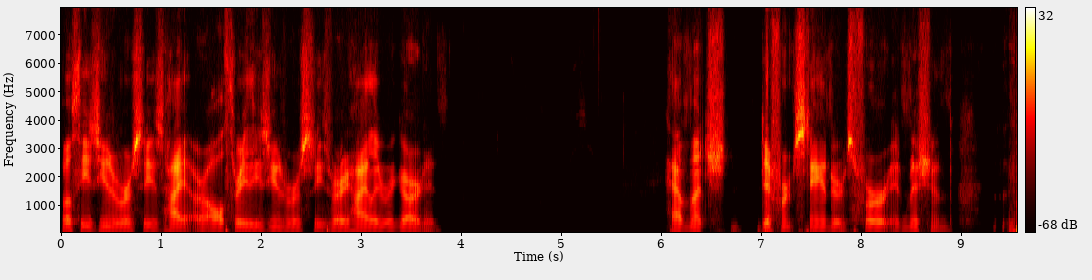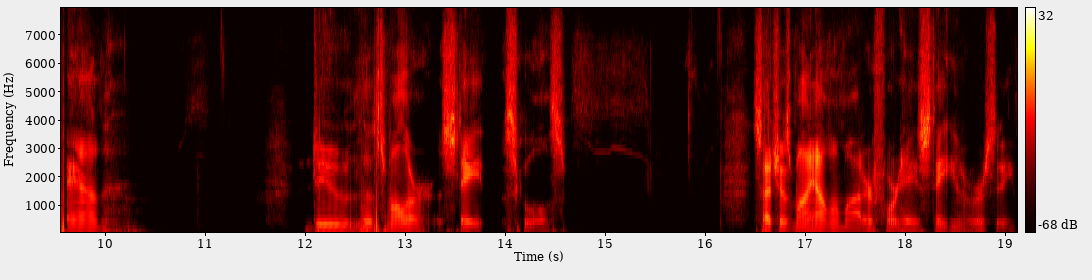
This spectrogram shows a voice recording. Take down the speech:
both these universities, high, or all three of these universities, very highly regarded, have much different standards for admission than do the smaller state schools, such as my alma mater, Fort Hays State University.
